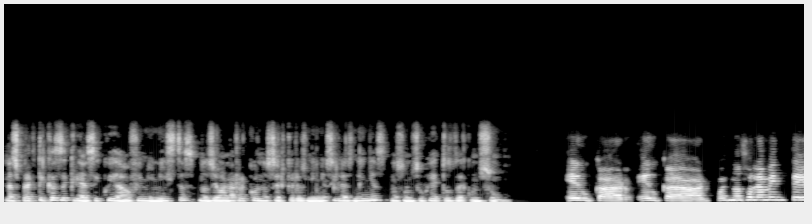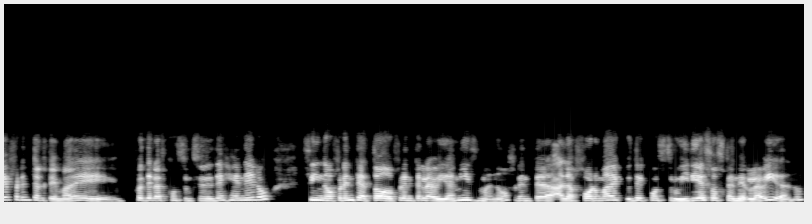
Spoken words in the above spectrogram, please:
Las prácticas de crianza y cuidado feministas nos llevan a reconocer que los niños y las niñas no son sujetos de consumo, educar, educar, pues no solamente frente al tema de, pues, de las construcciones de género, sino frente a todo, frente a la vida misma, ¿no? Frente a, la forma de, construir y de sostener la vida, ¿no?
